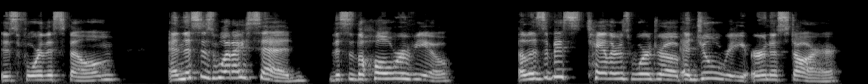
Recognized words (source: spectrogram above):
is for this film. And this is what I said. This is the whole review. Elizabeth Taylor's wardrobe and jewelry earn a star.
